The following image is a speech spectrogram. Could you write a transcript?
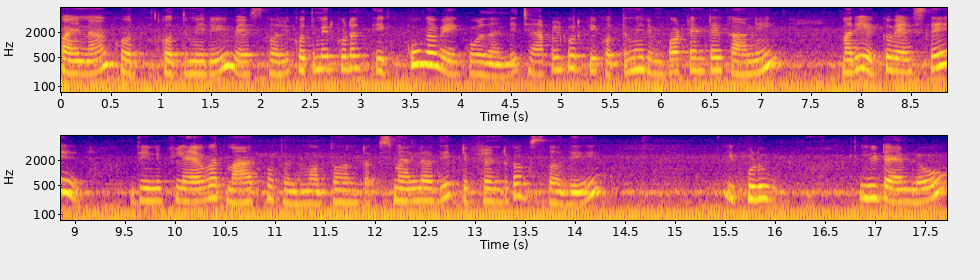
పైన కొ- కొత్తిమీర వేసుకోవాలి. కొత్తిమీర కూడా ఎక్కువగా వేయకూడదండి. చేపల కూరకి కొత్తిమీర ఇంపార్టెంటే కానీ మరి ఎక్కువ వేస్తే దీని ఫ్లేవర్ మారిపోతుంది మొత్తం అంతా. స్మెల్ అది డిఫరెంట్గా వస్తుంది. ఇప్పుడు ఈ టైంలో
